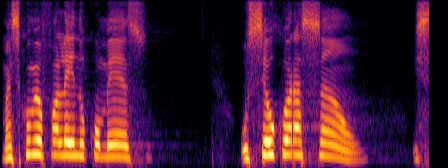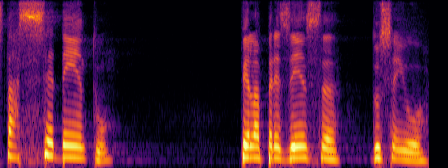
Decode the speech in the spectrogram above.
Mas como eu falei no começo, o seu coração está sedento pela presença do Senhor.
